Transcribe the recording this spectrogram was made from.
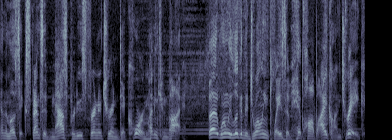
and the most expensive mass produced furniture and decor money can buy. But when we look at the dwelling place of hip hop icon Drake,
